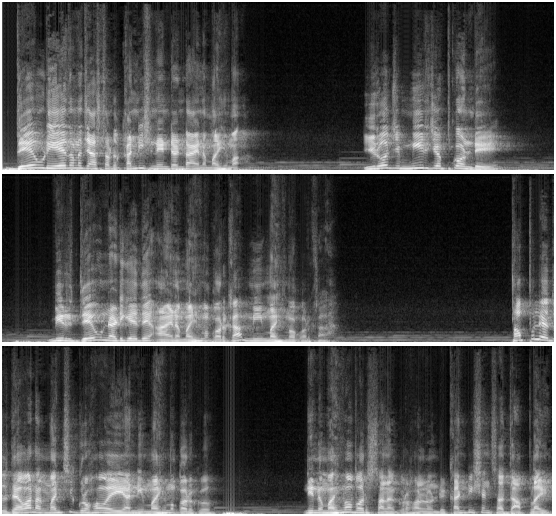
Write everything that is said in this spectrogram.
దేవుడు ఏదైనా చేస్తాడు. కండిషన్ ఏంటంటే ఆయన మహిమ. ఈరోజు మీరు చెప్పుకోండి మీరు దేవుణ్ణి అడిగేది ఆయన మహిమ కొరక మీ మహిమ కొరక. తప్పులేదు దేవా నాకు మంచి గృహం అయ్యా నీ మహిమ కొరకు. నిన్ను మహిమపరుస్తాను ఆ గృహంలో ఉండి కండిషన్స్ అది అప్లైడ్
